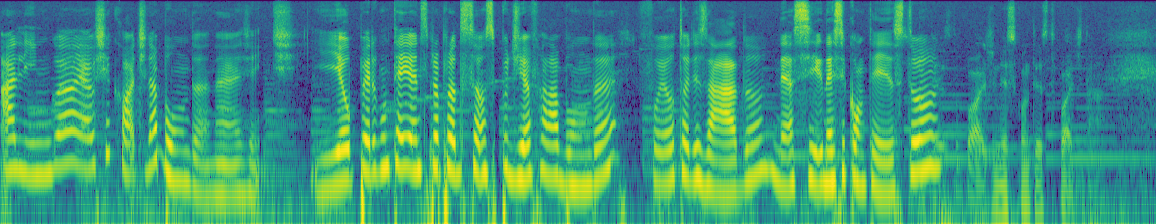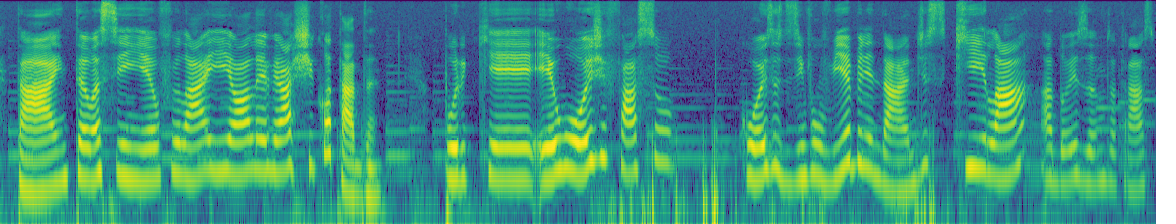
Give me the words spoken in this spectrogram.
a língua é o chicote da bunda, né, gente? E eu perguntei antes pra produção se podia falar bunda. Foi autorizado nesse, nesse contexto. Nesse contexto pode, nesse contexto pode, tá? Tá, então assim, eu fui lá e ó, levei uma chicotada. Porque eu hoje faço coisas, desenvolvi habilidades que lá, há dois anos atrás,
